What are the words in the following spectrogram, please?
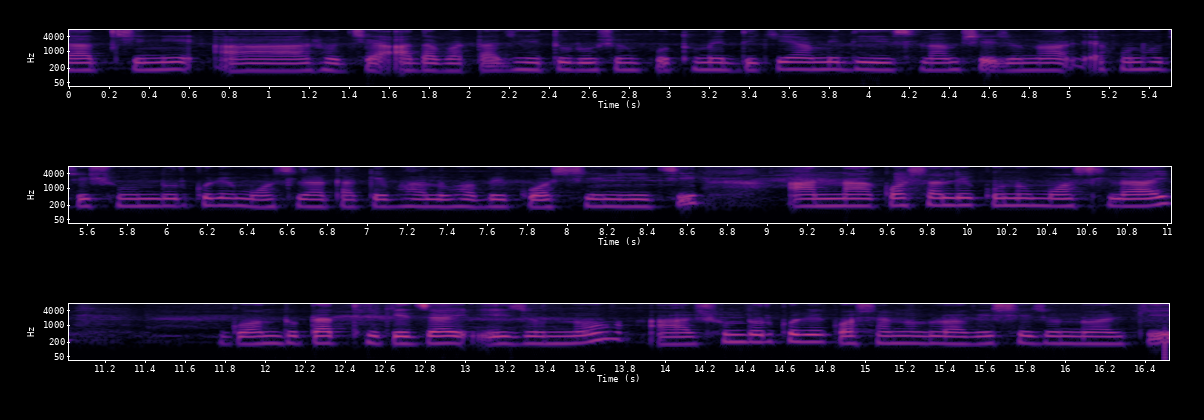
দারচিনি আর হচ্ছে আদা বাটা। যেহেতু রসুন প্রথমের দিকে আমি দিয়েছিলাম, সেজন্য আর এখন হচ্ছে সুন্দর করে মশলাটাকে ভালোভাবে কষিয়ে নিয়েছি। আর না কষালে কোনো মশলায় গন্ধটা থেকে যায় এই জন্য আর সুন্দর করে কষানো লাগে সেজন্য আর কি।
